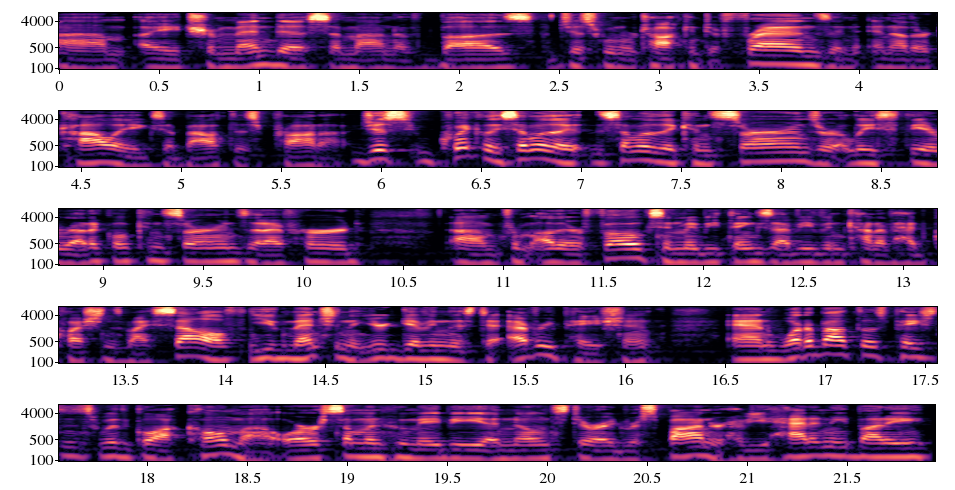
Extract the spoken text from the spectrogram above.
um, a tremendous amount of buzz just when we're talking to friends and, and other colleagues about this product. Just quickly, some of the some of the concerns, or at least theoretical concerns, that I've heard um, from other folks and maybe things I've even kind of had questions myself. You've mentioned that you're giving this to every patient. And what about those patients with glaucoma or someone who may be a known steroid responder? Have you had anybody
